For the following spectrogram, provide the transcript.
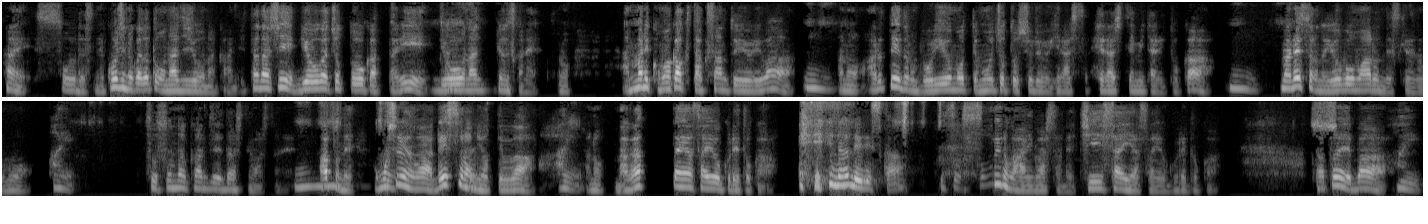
はい、そうですね。個人の方と同じような感じ。ただし、量がちょっと多かったり、量、はいなんていうんですかね、その、あんまり細かくたくさんというよりは、うん。あの、ある程度のボリュームを持ってもうちょっと種類を減らし減らしてみたりとか、うん。まあ、レストランの要望もあるんですけれども、はい。そう、そんな感じで出してましたね。うんあと。ね、面白いのは、レストランによっては、はい。あの、曲がった野菜をくれとか、え、なんでですか？そうそういうのがありましたね。小さい野菜をくれとか。例えば、はい。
